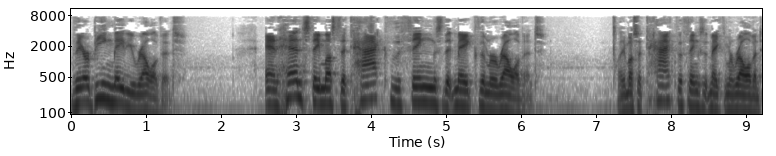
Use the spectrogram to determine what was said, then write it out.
They are being made irrelevant. And hence they must attack the things that make them irrelevant. They must attack the things that make them irrelevant.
